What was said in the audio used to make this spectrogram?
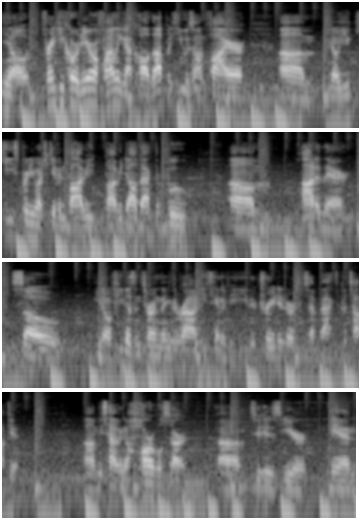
you know, Frankie Cordero finally got called up, but he was on fire. Um, you know, you, he's pretty much given Bobby Bobby Dalbec the boot um, out of there. So you know, if he doesn't turn things around, he's going to be either traded or sent back to Pawtucket. Um, he's having a horrible start um, to his year, and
